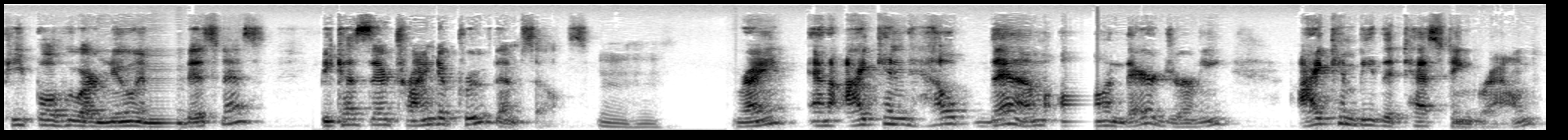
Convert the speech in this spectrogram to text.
people who are new in business because they're trying to prove themselves. Mm-hmm. Right. And I can help them on their journey. I can be the testing ground.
